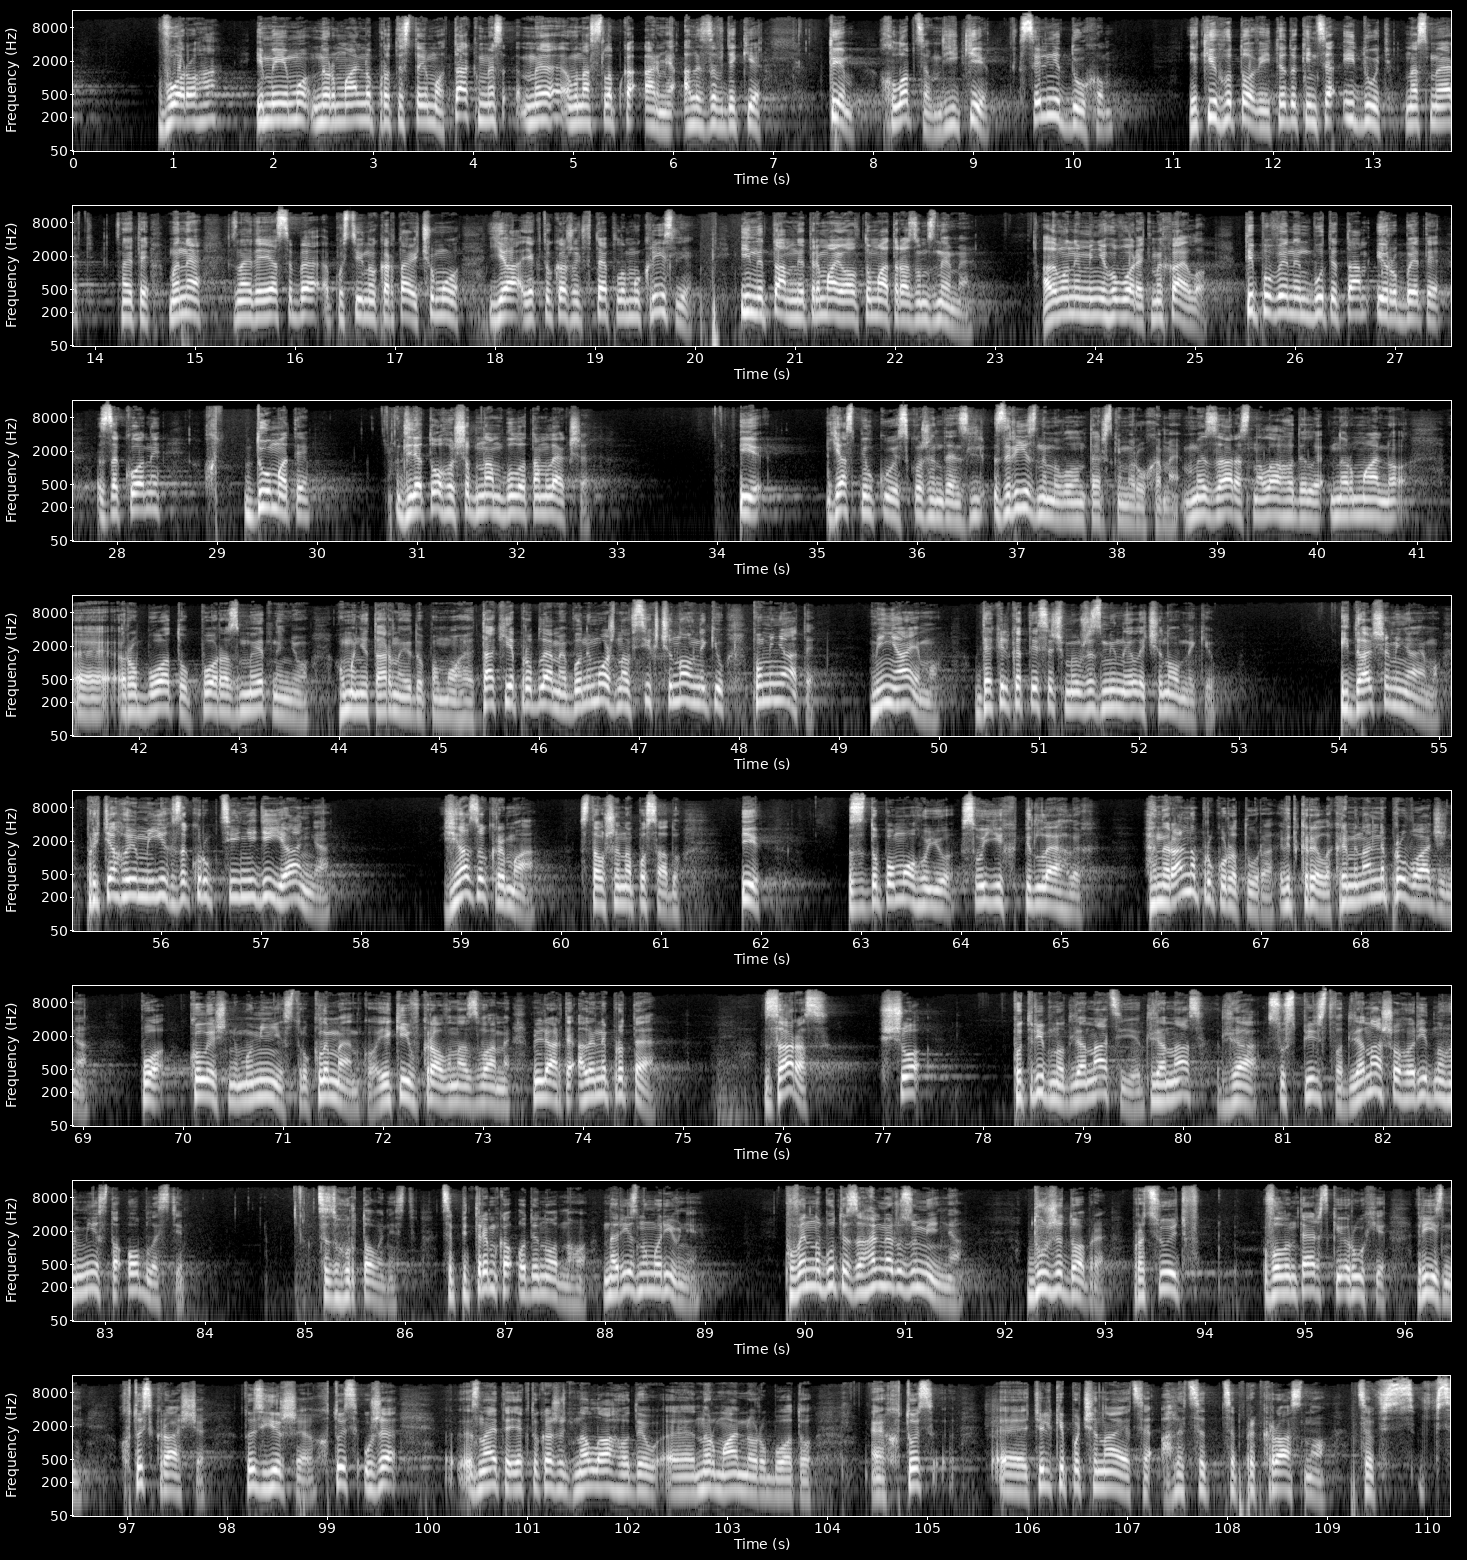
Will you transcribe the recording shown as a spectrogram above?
ворога, і ми йому нормально протистоїмо. Так, ми, ми, у нас слабка армія, але завдяки тим хлопцям, які сильні духом, які готові йти до кінця і йдуть на смерть. Знаєте, мене, знаєте, я себе постійно картаю, чому я, як то кажуть, в теплому кріслі і не там не тримаю автомат разом з ними. Але вони мені говорять, Михайло, ти повинен бути там і робити закони, думати для того, щоб нам було там легше. І я спілкуюсь кожен день з, різними волонтерськими рухами. Ми зараз налагодили нормальну е, роботу по розмитненню гуманітарної допомоги. Так є проблеми, бо не можна всіх чиновників поміняти. Міняємо. Декілька тисяч ми вже змінили чиновників. І далі міняємо. Притягуємо їх за корупційні діяння. Я, зокрема, ставши на посаду, і з допомогою своїх підлеглих Генеральна прокуратура відкрила кримінальне провадження по колишньому міністру Клименко, який вкрав у нас з вами мільярди, але не про те. Зараз що потрібно для нації, для нас, для суспільства, для нашого рідного міста, області? Це згуртованість, це підтримка один одного на різному рівні. Повинно бути загальне розуміння. Дуже добре. Працюють в- волонтерські рухи різні. Хтось краще, хтось гірше, хтось уже, е, знаєте, як то кажуть, налагодив е, нормальну роботу, Е, хтось тільки починає це, але це, це прекрасно. Це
